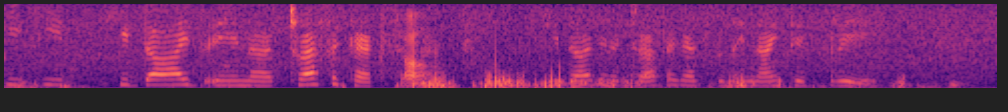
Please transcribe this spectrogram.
he he he died in a traffic accident. Oh. He died in a traffic accident in '93.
